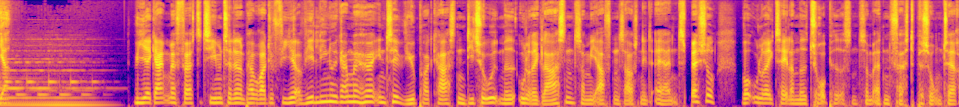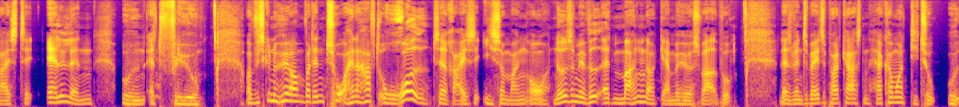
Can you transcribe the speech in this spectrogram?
4. Vi er i gang med første time til den på Radio 4, og vi er lige nu i gang med at høre interviewpodcasten De tog ud med Ulrik Larsen, som i aftens afsnit er en special, hvor Ulrik taler med Thor Pedersen, som er den første person til at rejse til alle lande uden at flyve. Og vi skal nu høre om, hvordan Thor han har haft råd til at rejse i så mange år. Noget, som jeg ved, at mange nok gerne vil høre svaret på. Lad os vende tilbage til podcasten. Her kommer De to ud.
